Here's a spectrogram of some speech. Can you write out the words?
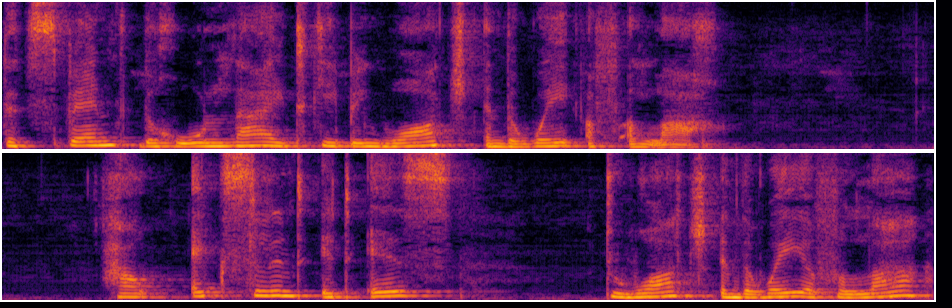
that spent the whole night keeping watch in the way of Allah how excellent it is to watch in the way of Allah.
